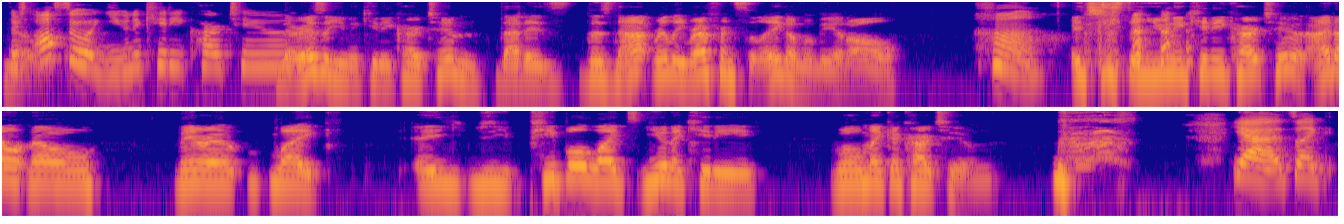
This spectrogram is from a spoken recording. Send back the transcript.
there's No. also a unikitty cartoon there is a Unikitty cartoon that is does not really reference the Lego movie at all. huh It's just a Unikitty cartoon. I don't know. They were like a, people liked Unikitty. We'll make a cartoon. Yeah it's like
